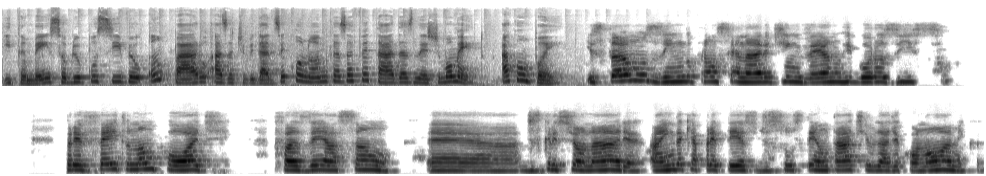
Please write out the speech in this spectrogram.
e também sobre o possível amparo às atividades econômicas afetadas neste momento. Acompanhe. Estamos indo para um cenário de inverno rigorosíssimo. Prefeito não pode fazer ação é, discricionária, ainda que a pretexto de sustentar a atividade econômica,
